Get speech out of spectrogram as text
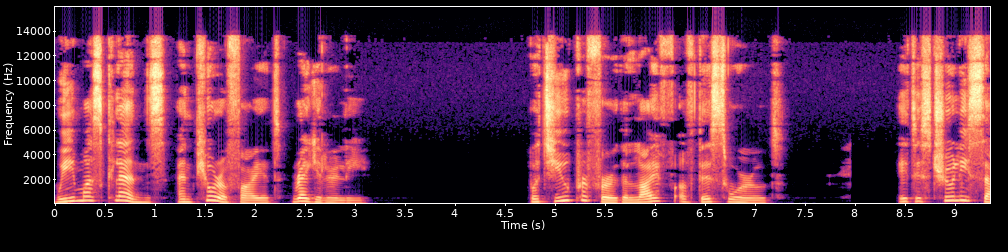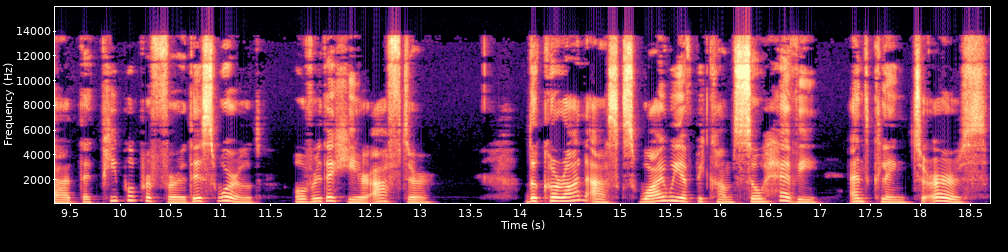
we must cleanse and purify it regularly. But you prefer the life of this world. It is truly sad that people prefer this world over the hereafter. The Quran asks why we have become so heavy and cling to earth.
